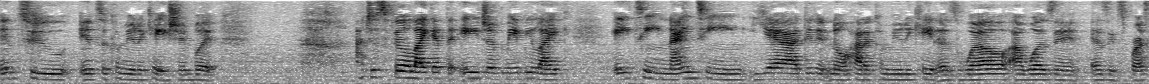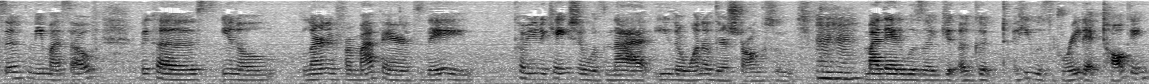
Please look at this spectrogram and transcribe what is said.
into into communication, but I just feel like at the age of maybe like 18, 19, yeah, I didn't know how to communicate as well. I wasn't as expressive me myself because, you know, learning from my parents, they communication was not either one of their strong suits. Mm-hmm. My daddy was a, good- a good he was great at talking.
